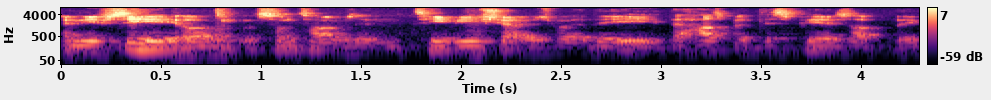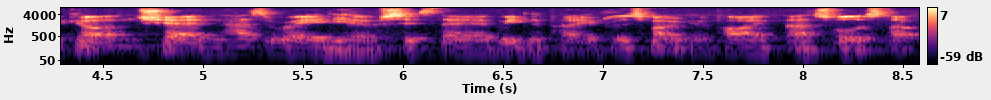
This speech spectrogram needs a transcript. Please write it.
and you see it sometimes in TV shows where the, the husband disappears up the garden shed and has the radio, sits there reading the paper, smoking a pipe, that sort of stuff.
